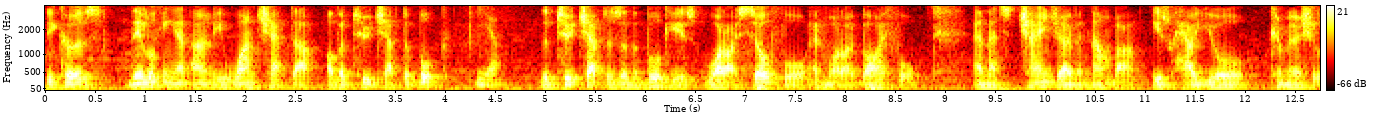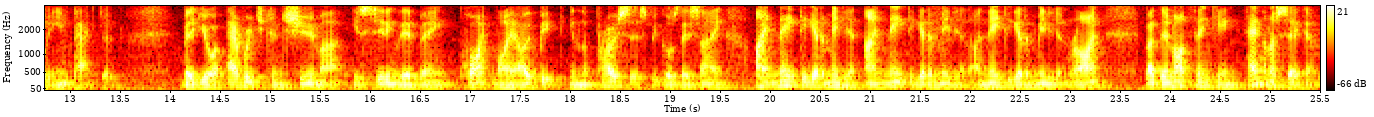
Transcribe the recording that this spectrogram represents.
because they're looking at only one chapter of a two chapter book. yeah, The two chapters of the book is what I sell for and what I buy for. And that's changeover number is how you're commercially impacted. But your average consumer is sitting there being quite myopic in the process because they're saying, I need to get a million, I need to get a million, I need to get a million, right? But they're not thinking, hang on a second,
